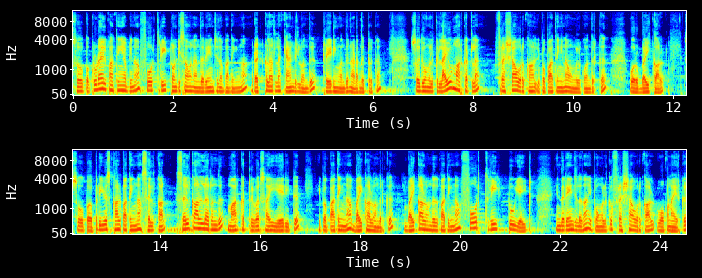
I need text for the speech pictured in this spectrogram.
ஸோ இப்போ க்ரூடாயில் பார்த்தீங்க அப்படின்னா ஃபோர் த்ரீ டுவெண்ட்டி செவன் அந்த ரேஞ்சில் பார்த்தீங்கன்னா ரெட் கலரில் கேண்டில் வந்து ட்ரேடிங் வந்து நடந்துகிட்ருக்கு ஸோ இது உங்களுக்கு லைவ் மார்க்கெட்டில் ஃப்ரெஷ்ஷாக ஒரு கால் இப்போ பார்த்தீங்கன்னா உங்களுக்கு வந்திருக்கு. ஒரு பை கால். ஸோ இப்போ ப்ரீவியஸ் கால் பார்த்தீங்கன்னா செல் கால் செல் காலில் இருந்து மார்க்கெட் ரிவர்ஸ் ஆகி ஏறிட்டு இப்போ பார்த்தீங்கன்னா பை கால் வந்திருக்கு. பை கால் வந்தது பார்த்தீங்கன்னா ஃபோர் த்ரீ டூ எயிட் இந்த ரேஞ்சில் தான் இப்போ உங்களுக்கு ஃப்ரெஷ்ஷாக ஒரு கால் ஓப்பன் ஆகிருக்கு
